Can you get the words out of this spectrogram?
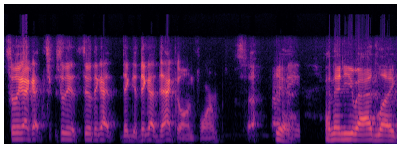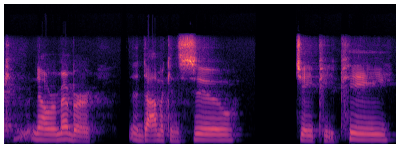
So they got so they so they got they, they got that going for them. So I Yeah. mean, And then you add like no, remember Ndamukong Suh, JPP,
